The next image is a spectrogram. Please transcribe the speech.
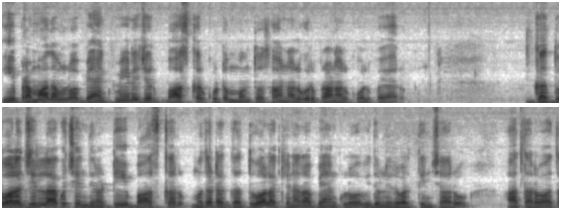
ఈ ప్రమాదంలో బ్యాంక్ మేనేజర్ భాస్కర్ కుటుంబంతో సహా నలుగురు ప్రాణాలు కోల్పోయారు. గద్వాల జిల్లాకు చెందిన టి. భాస్కర్ మొదట గద్వాల కెనరా బ్యాంకులో విధులు నిర్వర్తించారు. ఆ తర్వాత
